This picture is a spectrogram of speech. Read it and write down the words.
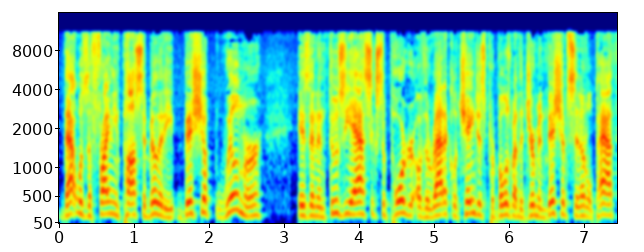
That was a frightening possibility. Bishop Wilmer is an enthusiastic supporter of the radical changes proposed by the German bishop's synodal path.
